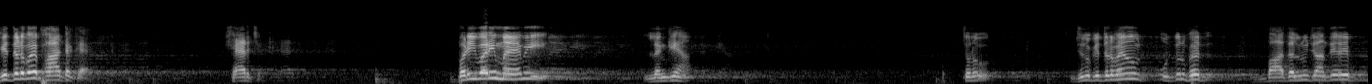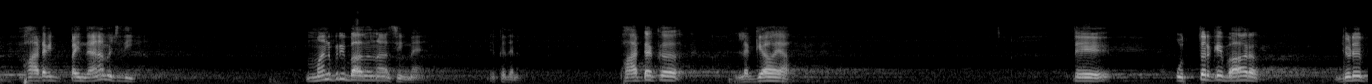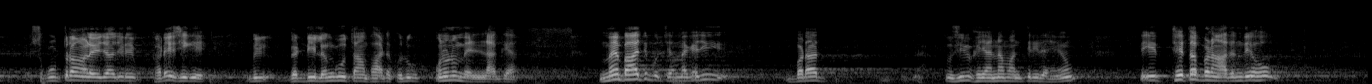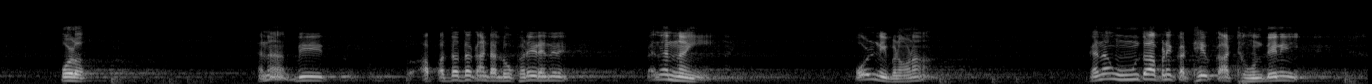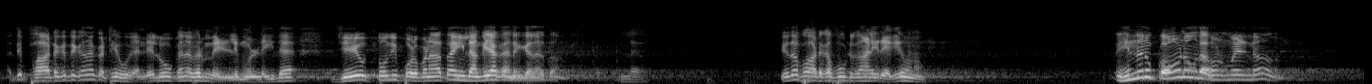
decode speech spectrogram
ਗਿੱਦੜਵੇ ਫਾਟਕ ਹੈ, ਸ਼ਹਿਰ 'ਚ। ਬੜੀ ਵਾਰੀ ਮੈਂ ਵੀ ਲੰਘਿਆ। ਚਲੋ, ਜਦੋਂ ਗਿੱਦੜਵੇ ਉਧਰ ਨੂੰ ਫਿਰ ਬਾਦਲ ਨੂੰ ਜਾਂਦੇ ਫਾਟਕ ਪੈਂਦਾ ਨਾ ਵਿੱਚ ਦੀ। ਮਨਪ੍ਰੀਤ ਬਾਦਲ ਨਾਲ ਸੀ ਮੈਂ ਇੱਕ ਦਿਨ। ਫਾਟਕ ਲੱਗਿਆ ਹੋਇਆ। ਤੇ ਉੱਤਰ ਕੇ ਬਾਹਰ ਜਿਹੜੇ ਸਕੂਟਰਾਂ ਵਾਲੇ ਜਾਂ ਜਿਹੜੇ ਖੜੇ ਸੀਗੇ ਵੀ ਗੱਡੀ ਲੰਘੂ ਤਾਂ ਫਾਟਕ ਖੁੱਲੂ, ਉਹਨਾਂ ਨੂੰ ਮਿਲਣ ਲੱਗ ਗਿਆ। ਮੈਂ ਬਾਅਦ ਚ ਪੁੱਛਿਆ, ਮੈਂ ਕਿਹਾ ਜੀ, ਬੜਾ ਤੁਸੀਂ ਵੀ ਖਜ਼ਾਨਾ ਮੰਤਰੀ ਰਹੇ ਹੋ, ਤੇ ਇੱਥੇ ਤਾਂ ਬਣਾ ਦਿੰਦੇ ਹੋ ਪੁਲ। ਹੈਨਾ, ਵੀ ਅੱਧਾ ਅੱਧਾ ਘੰਟਾ ਲੋਕ ਖੜੇ ਰਹਿੰਦੇ ਨੇ। ਕਹਿੰਦਾ, ਨਹੀਂ, ਪੁਲ ਨਹੀਂ ਬਣਾਉਣਾ। ਕਹਿੰਦਾ ਉਂ ਤਾਂ ਆਪਣੇ ਇਕੱਠੇ ਇਕੱਠ ਹੁੰਦੇ ਨਹੀਂ। ਤੇ ਫਾਟਕ ਤੇ ਕਹਿੰਦਾ ਇਕੱਠੇ ਹੋ ਜਾਂਦੇ ਲੋਕ ਕਹਿੰਦਾ ਫਿਰ ਮਿਲ ਲਈ ਮੁੜ ਲਈਦਾ। ਜੇ ਉੱਤੋਂ ਦੀ ਪੁਲ ਬਣਾਤਾ ਹੀ ਲੰਘ ਜਾ ਕਰਨੇ ਕਹਿੰਦਾ ਤਾਂ। ਲੈ, ਇਹ ਤਾਂ ਫਾਟਕਾ ਫੂਟਕਾਂ ਵਾਲੇ ਰਹਿ ਗਏ ਹੁਣ। ਇਹਨਾਂ ਨੂੰ ਕੌਣ ਆਉਂਦਾ ਹੁਣ ਮਿਲਣ?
